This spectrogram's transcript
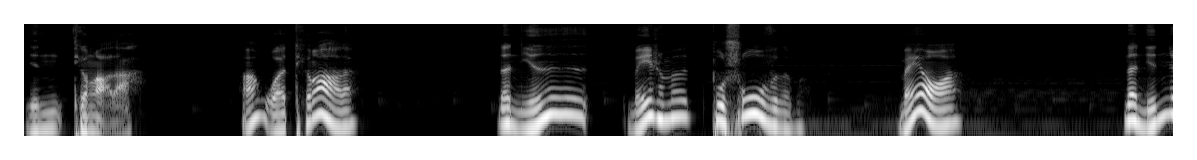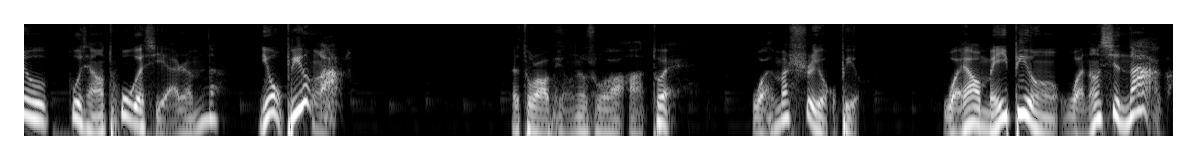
您挺好的啊？我挺好的。那您没什么不舒服的吗？没有啊。那您就不想吐个血什么的？你有病啊？”这杜少平就说：“啊，对我他妈是有病，我要没病，我能信那个？”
